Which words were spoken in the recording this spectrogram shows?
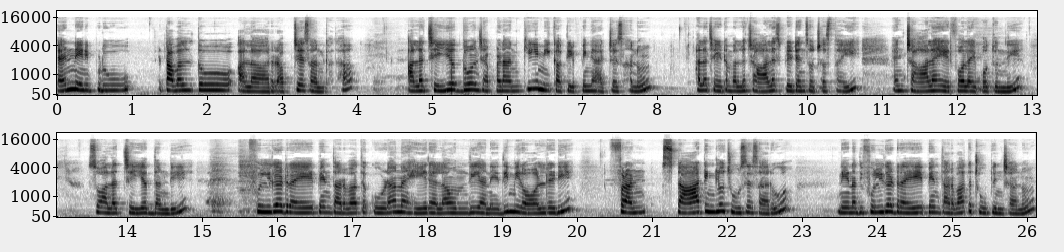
అండ్ నేను ఇప్పుడు టవల్తో అలా రబ్ చేశాను కదా అలా చెయ్యొద్దు అని చెప్పడానికి మీకు ఆ క్లిప్పింగ్ యాడ్ చేశాను. అలా చేయటం వల్ల చాలా స్ప్లిటెన్స్ వచ్చేస్తాయి అండ్ చాలా హెయిర్ ఫాల్ అయిపోతుంది. సో అలా చెయ్యొద్దండి. ఫుల్గా డ్రై అయిపోయిన తర్వాత కూడా నా హెయిర్ ఎలా ఉంది అనేది మీరు ఆల్రెడీ ఫ్రంట్ స్టార్టింగ్లో చూసేశారు. నేను అది ఫుల్గా డ్రై అయిపోయిన తర్వాత చూపించాను.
